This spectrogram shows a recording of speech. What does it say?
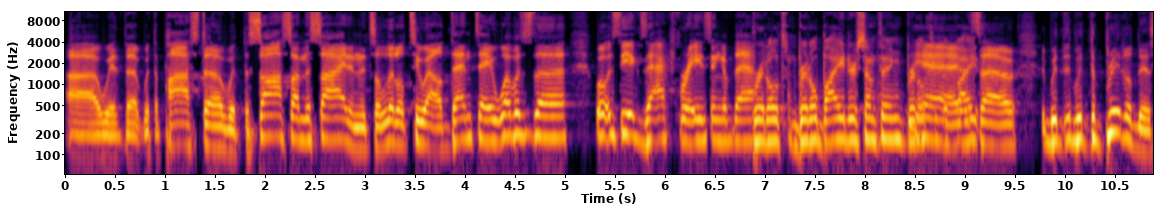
uh, with the with the pasta with the sauce on the side, and it's a little too al dente. What was the what was the exact phrasing of that? Brittle brittle bite or something? Brittle yeah, to the bite. Uh, with with the brittleness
